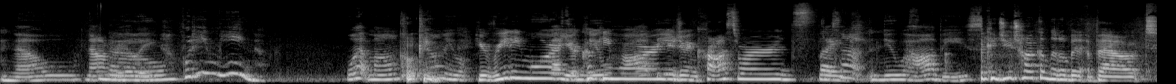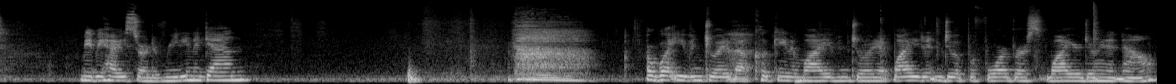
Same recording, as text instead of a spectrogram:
No, not No. really. What do you mean? What, mom? Cooking. Tell me. What, You're reading more, That's you're cooking more, hobby. you're doing crosswords. that's not new hobbies. could you talk a little bit about maybe how you started reading again? or what you've enjoyed about cooking and why you've enjoyed it, why you didn't do it before versus why you're doing it now?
